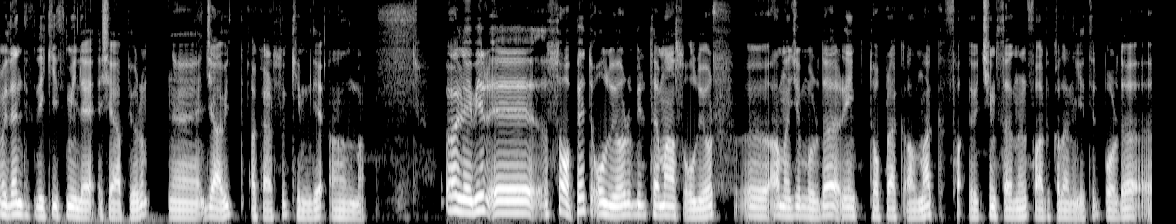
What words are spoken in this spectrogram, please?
o yüzden dizideki ismiyle şey yapıyorum. Ee, Cavit Akarsu kimdi anılma. Öyle bir e, sohbet oluyor, bir temas oluyor. E, amacım burada renkli toprak almak, fa, e, çim sahanının fabrikalarını getirip orada e,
